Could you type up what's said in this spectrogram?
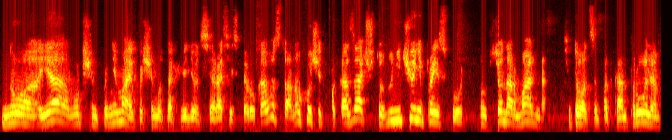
Но я, в общем, понимаю, почему так ведет себя российское руководство. Оно хочет показать, что ну, ничего не происходит. Ну, все нормально, ситуация под контролем.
